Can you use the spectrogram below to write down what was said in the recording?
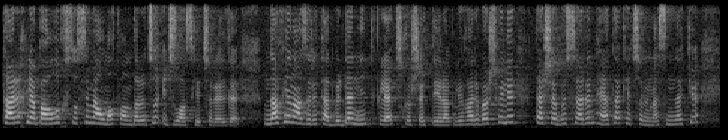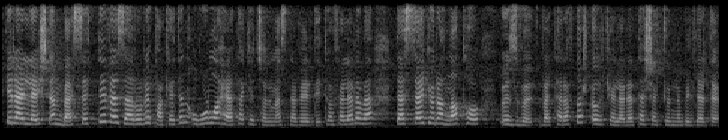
Tarixlə bağlı xüsusi məlumatlandırıcı iclas keçirildi. Müdafiə Naziri tədbirdə nitqlə çıxış etdi. Rəqli Qaribaşvili təşəbbüslərin həyata keçirilməsindəki irəliləyişdən bəhs etdi və zəruri paketin uğurla həyata keçirilməsinə verdiyi töhfələrə və dəstəyə görə NATO üzvü və tərəfdaş ölkələrə təşəkkürünü bildirdi.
